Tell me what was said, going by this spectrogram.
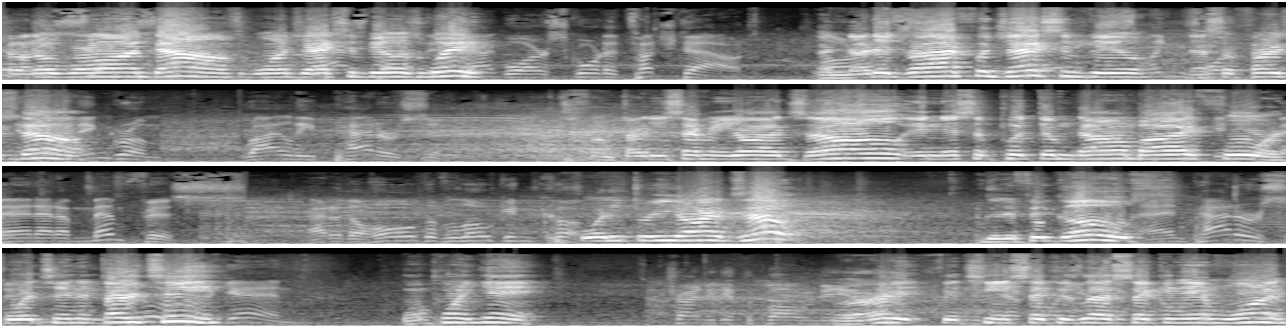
turnover on downs. Going Jacksonville's way. Jaguars scored a touchdown. Another drive for Jacksonville. That's a first down. Engram, Riley Patterson. From 37 yards out, and this will put them down by four. Man out of Memphis, out of the hold of Logan Cooke. 43 yards out. Good if it goes. 14 and 13. One point game. Trying to get the ball All right, 15 seconds left. Second and one.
